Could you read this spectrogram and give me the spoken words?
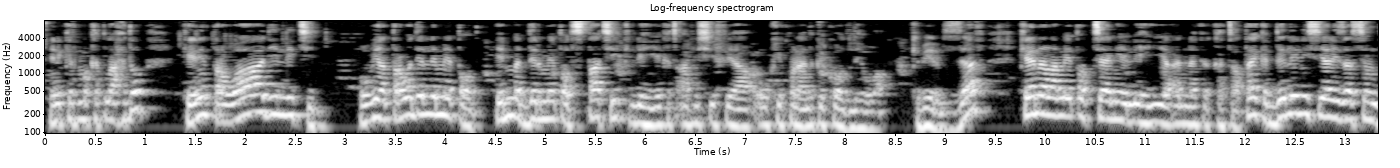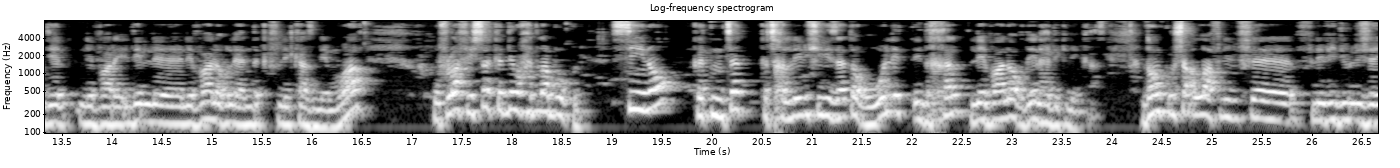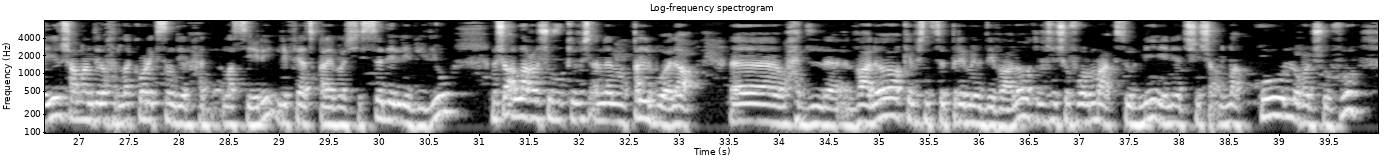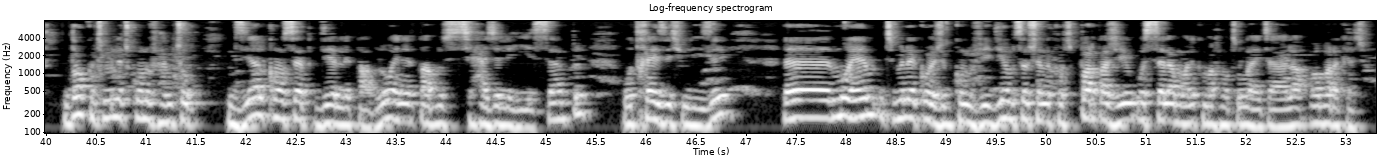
يعني كيف ما كتلاحظوا كاينين 3 ديال les types ou bien 3 ديال les méthodes اما دير méthode statique اللي هي كتافيشي فيها وكيكون عندك الكود اللي هو كبير بزاف كاين la méthode الثانية اللي هي انك كتعطيك دير l'initialisation ديال les vari ديال les valeurs اللي عندك في les cases mémoire وفي l'afficha كدير واحد la boucle sinon كنت كتخلي l'utilisateur هو اللي يدخل les valeurs ديال هذيك les cases donc ان شاء الله في في les vidéos اللي جايين ان شاء الله ندير واحد la correction ديال واحد la série اللي فيها تقريبا شي 6 ديال les vidéos. ان شاء الله غنشوفوا كيفاش أننا نقلبوا على آه واحد ال valeur كيفاش نسبريميو des valeurs كيفاش نشوفوا ال max وال min يعني هادشي ان شاء الله كله غنشوفوه donc نتمنى تكونوا فهمتوا مزيان ال concept ديال les tableaux يعني les tableaux شي حاجة اللي هي simple و très المهم نتمنى يكون عجبكم الفيديو. ما تنساوش أنكم تبارطاجيو والسلام عليكم ورحمة الله تعالى وبركاته.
